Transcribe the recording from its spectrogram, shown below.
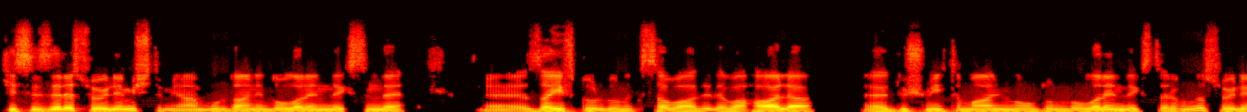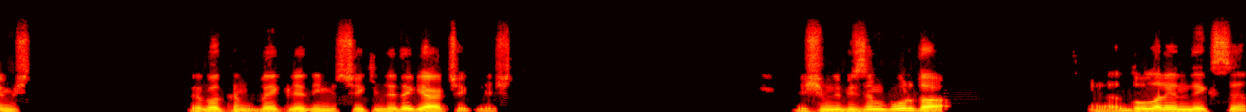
Ki sizlere söylemiştim ya burada hani dolar endeksinde e, zayıf durduğunu kısa vadede ve hala e, düşme ihtimalinin olduğunu dolar endeks tarafında söylemiştim. Ve bakın beklediğimiz şekilde de gerçekleşti. E şimdi bizim burada e, dolar endeksi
